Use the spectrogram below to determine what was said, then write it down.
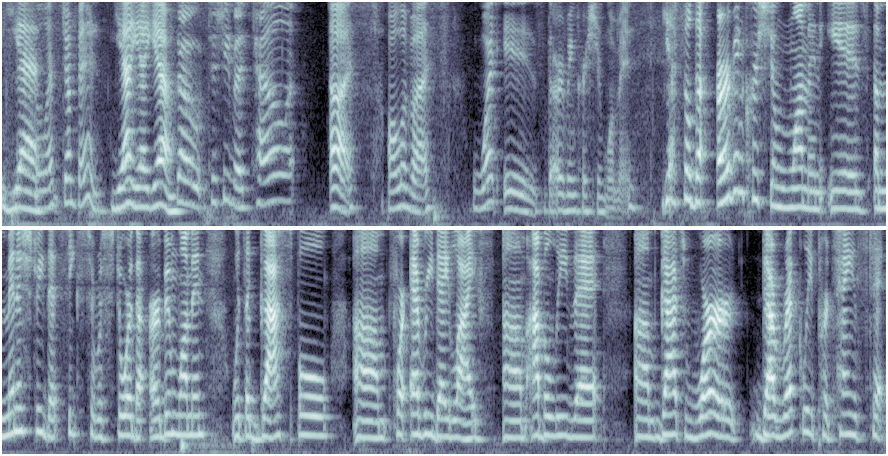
Yes. So let's jump in. Yeah, yeah, yeah. So Toshiba, tell us, all of us, what is the urban Christian woman? Yeah, so the Urban Christian Woman is a ministry that seeks to restore the urban woman with the gospel um, for everyday life. Um, I believe that um, God's word directly pertains to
